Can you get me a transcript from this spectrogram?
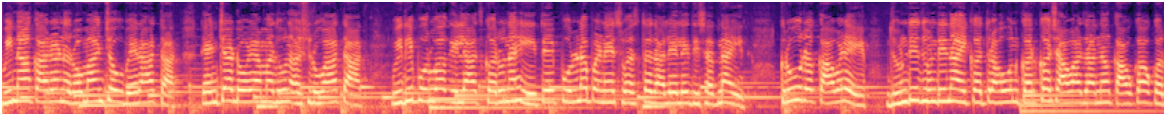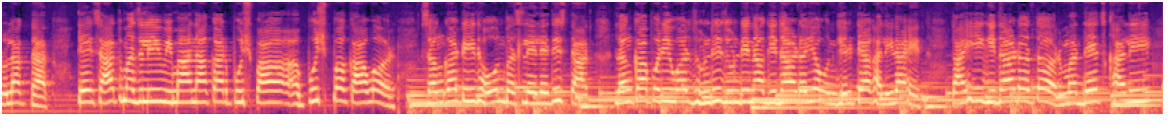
विनाकारण रोमांच उभे राहतात. त्यांच्या डोळ्यामधून अश्रू वाहतात. विधीपूर्वक इलाज करूनही ते पूर्णपणे स्वस्थ झालेले दिसत नाहीत. क्रूर कावळे झुंडी झुंडीनं एकत्र होऊन कर्कश आवाजानं कावकाव करू लागतात. ते सात मजली विमानाकार पुष्पा पुष्पकावर संघटित होऊन बसलेले दिसतात. लंकापुरीवर झुंडी झुंडीनं गिधाड येऊन गिरट्या घालीत आहेत. काही गिधाड तर मध्येच खाली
